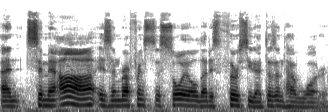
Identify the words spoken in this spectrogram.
And tseme'ah is in reference to soil that is thirsty that doesn't have water.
